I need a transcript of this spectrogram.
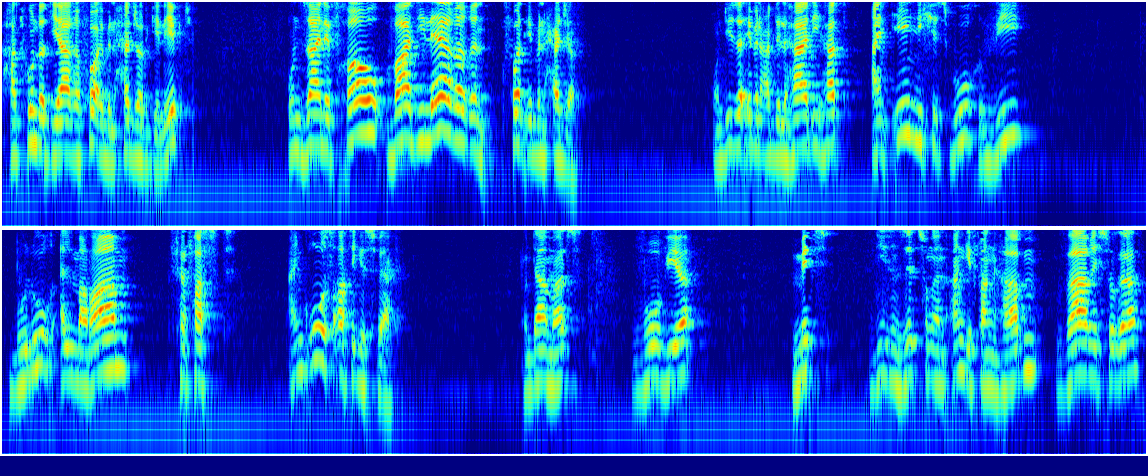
hat 100 Jahre vor Ibn Hajar gelebt und seine Frau war die Lehrerin von Ibn Hajar. Und dieser Ibn Abdul Hadi hat ein ähnliches Buch wie Bulugh al-Maram verfasst. Ein großartiges Werk. Und damals, wo wir mit diesen Sitzungen angefangen haben, war ich sogar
